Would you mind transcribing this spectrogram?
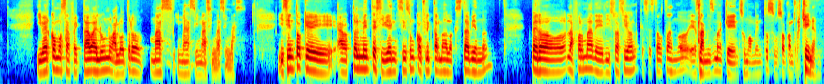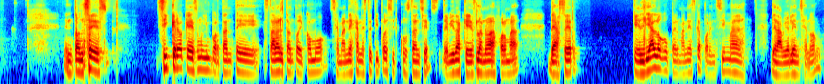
Y ver cómo se afectaba el uno al otro más y más y más y más y más. Y siento que actualmente, si bien sí es un conflicto armado lo que se está viendo, pero la forma de disuasión que se está usando es la misma que en su momento se usó contra China. Entonces, sí creo que es muy importante estar al tanto de cómo se manejan este tipo de circunstancias, debido a que es la nueva forma de hacer que el diálogo permanezca por encima de la violencia, ¿no?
